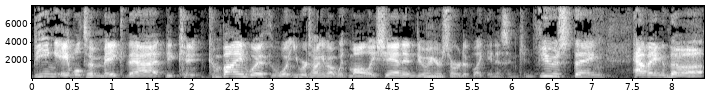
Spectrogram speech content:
being able to make that c- combined with what you were talking about with Molly Shannon doing Mm-hmm. her sort of like innocent, confused thing, having the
